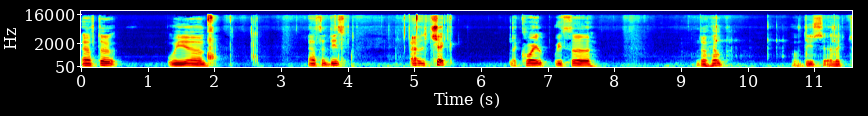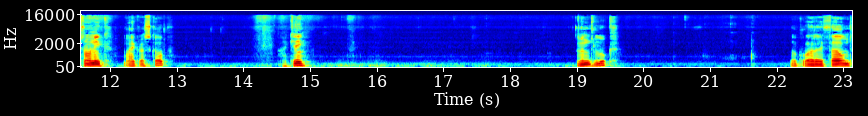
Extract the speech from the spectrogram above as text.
after we uh, after this I'll check the coil with uh, the help of this electronic microscope. Okay and look. Look what I found.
